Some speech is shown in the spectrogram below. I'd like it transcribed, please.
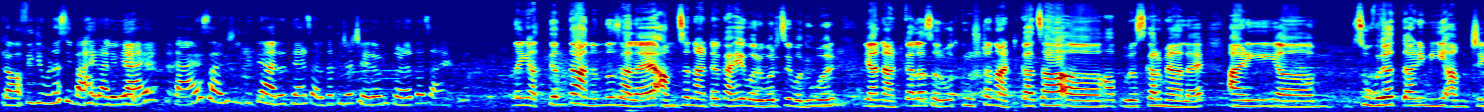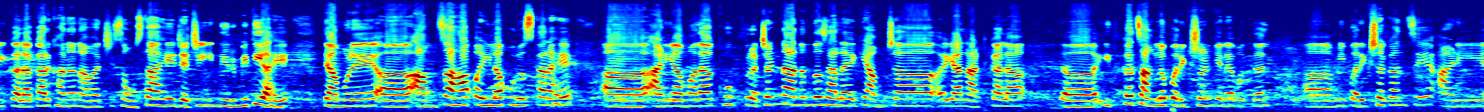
ट्रॉफी घेऊनच ही बाहेर आलेली आहे. काय सांगशील किती आनंद आहे. अर्धा तुझ्या चेहऱ्यावर कळतच आहे. नाही अत्यंत आनंद झालाय. आमचं नाटक आहे वरवरचे वधूवर. या नाटकाला सर्वोत्कृष्ट नाटकाचा हा पुरस्कार मिळाला आहे आणि सुव्रत आणि मी आमची कलाकारखाना नावाची संस्था आहे ज्याची निर्मिती आहे. त्यामुळे आमचा हा पहिला पुरस्कार आहे. आणि आम्हाला खूप प्रचंड आनंद झाला आहे की आमच्या या नाटकाला इतकं चांगलं परीक्षण केल्याबद्दल मी परीक्षकांचे आणि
